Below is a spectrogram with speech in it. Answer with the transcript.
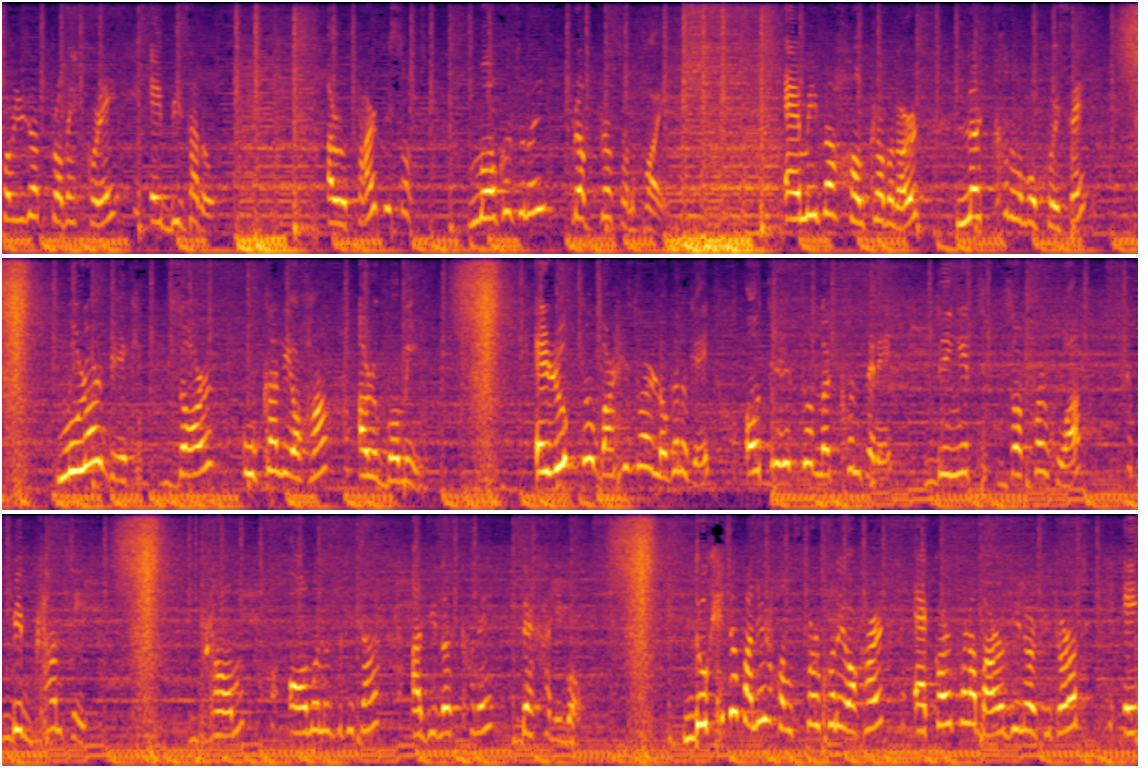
শৰীৰত প্ৰৱেশ কৰে এই বীজাণু। আৰু তাৰ পিছত মগজুলৈ প্ৰব্ৰজন হয়। এমিবা সংক্ৰমণৰ লক্ষণসমূহ হৈছে মূৰৰ বিষ জ্বৰ উকালি অহা আৰু বমি। এই ৰোগটো বাঢ়ি যোৱাৰ লগে লগে অতিৰিক্ত লক্ষণ যেনে ডিঙিত জঠৰ হোৱা বিভ্ৰান্তি ভ্ৰম অমনোযোগিতা আদি লক্ষণে দেখা দিব। দূষিত পানীৰ সংস্পৰ্শলৈ অহাৰ একৰ পৰা বাৰ দিনৰ ভিতৰত এই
